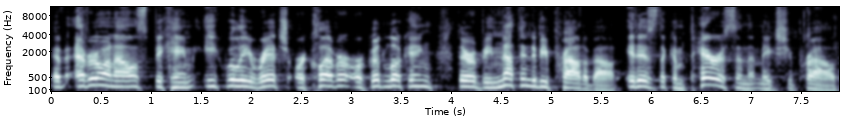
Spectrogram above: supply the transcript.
If everyone else became equally rich or clever or good looking, there would be nothing to be proud about. It is the comparison that makes you proud,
